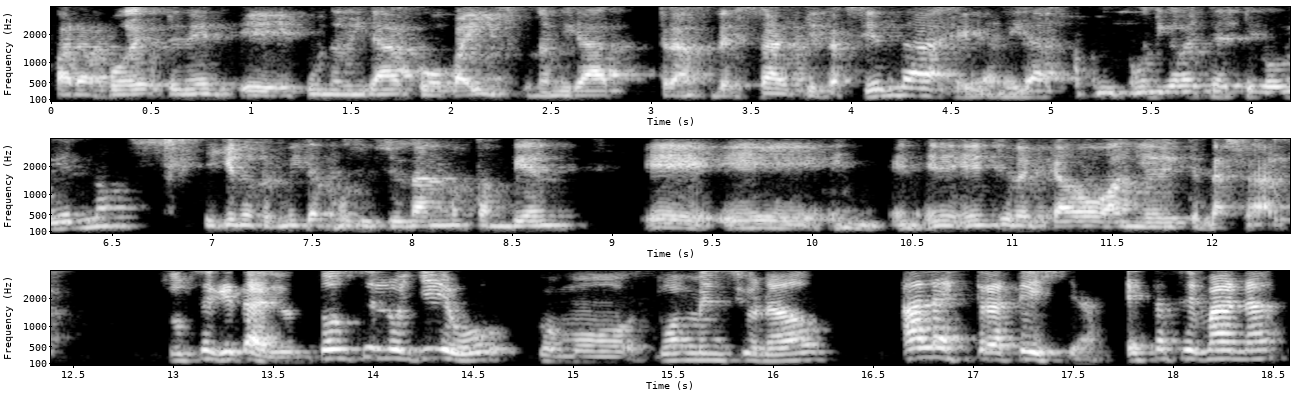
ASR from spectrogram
para poder tener eh, una mirada como país, una mirada transversal que trascienda la mirada únicamente de este gobierno y que nos permita posicionarnos también en, en, en ese mercado a nivel internacional. Subsecretario, entonces lo llevo, como tú has mencionado, a la estrategia. Esta semana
